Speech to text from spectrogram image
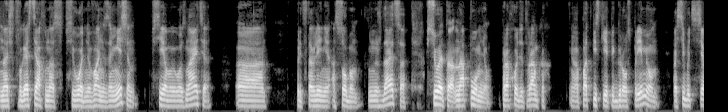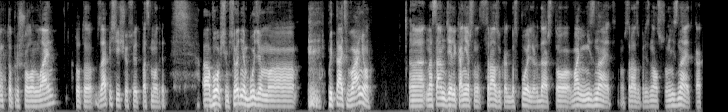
Значит, в гостях у нас сегодня Ваня Замесин. Все вы его знаете. Э, представление особым не нуждается. Все это, напомню, проходит в рамках э, подписки Epic Growth Premium. Спасибо всем, кто пришел онлайн. Кто-то в записи еще все это посмотрит. Э, в общем, сегодня будем пытать Ваню на самом деле, конечно, сразу как бы спойлер, да, что Ваня не знает, он сразу признался, что он не знает, как,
